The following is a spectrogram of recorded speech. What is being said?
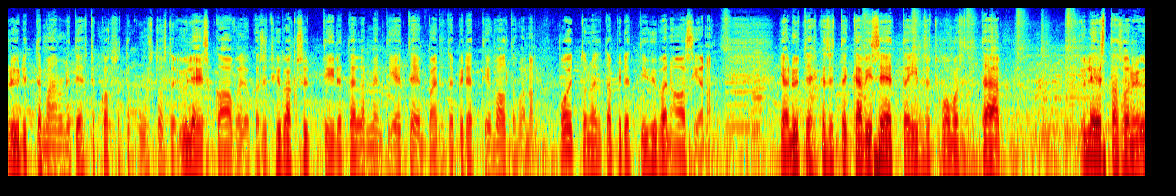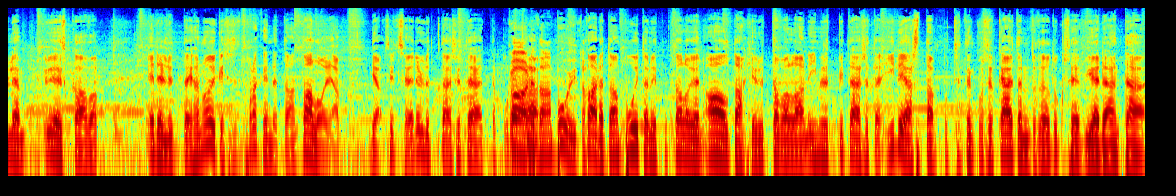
ryydittämään oli tehty 2016 yleiskaava, joka sitten hyväksyttiin ja tällä mentiin eteenpäin. Tätä pidettiin valtavana voittona ja tätä pidettiin hyvänä asiana. Ja nyt ehkä sitten kävi se, että ihmiset huomasivat, että tämä yleistasoinen yle, yleiskaava edellyttää ihan oikeasti, että rakennetaan taloja. Ja sitten se edellyttää sitä, että puretaan, kaadetaan puita. Kaadetaan puita niiden talojen alta. Ja nyt tavallaan ihmiset pitää sitä ideasta, mutta sitten kun se käytännön toteutukseen viedään tämä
